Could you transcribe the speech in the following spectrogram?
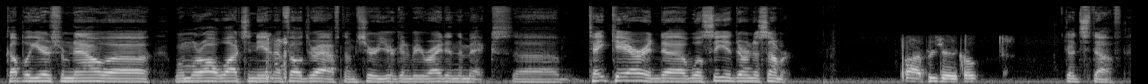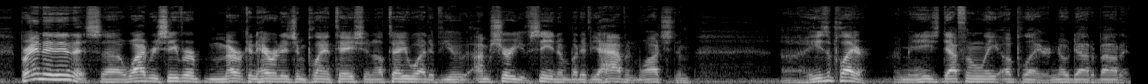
a couple years from now, uh, when we're all watching the NFL draft, I'm sure you're going to be right in the mix. Uh, take care, and we'll see you during the summer. I appreciate it, coach. Good stuff. Brandon Inniss, uh, wide receiver, American Heritage and Plantation. I'll tell you what, if you, I'm sure you've seen him, but if you haven't watched him, uh, he's a player. I mean, he's definitely a player, no doubt about it.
